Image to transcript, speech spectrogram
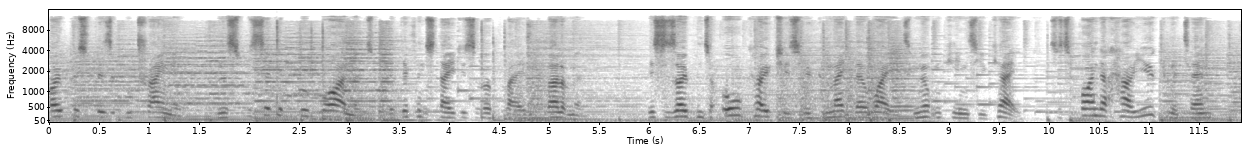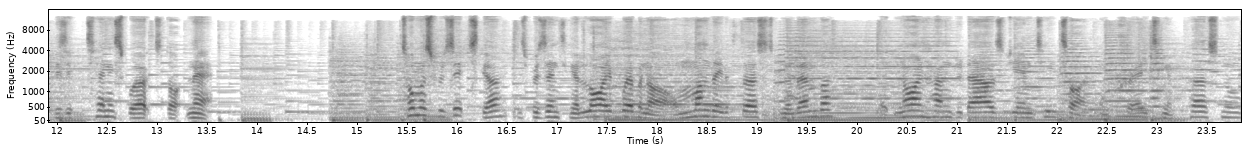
focused physical training and the specific requirements for the different stages of a player's development. This is open to all coaches who can make their way to Milton Keynes UK. So to find out how you can attend, visit tennisworks.net. Thomas Rosicka is presenting a live webinar on Monday the 1st of November at 900 hours GMT time on creating a personal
